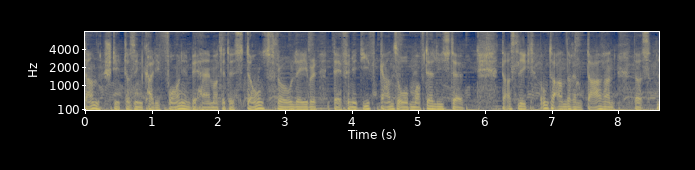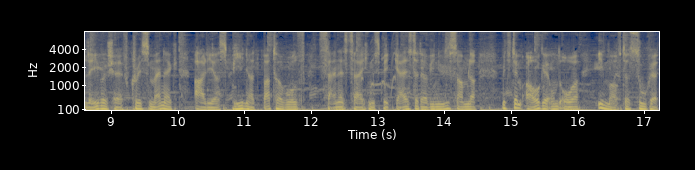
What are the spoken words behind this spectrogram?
dann steht das in Kalifornien beheimatete Stones Throw Label definitiv ganz oben auf der Liste. Das liegt unter anderem daran, dass Labelchef Chris Manek alias Peanut Butterwolf, seines Zeichens begeisterter Vinylsammler, mit dem Auge und Ohr immer auf der Suche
